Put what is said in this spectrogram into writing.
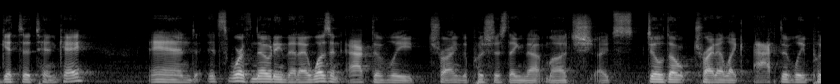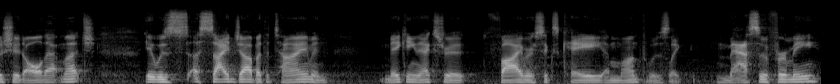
get to 10K. And it's worth noting that I wasn't actively trying to push this thing that much. I still don't try to like actively push it all that much it was a side job at the time, and making an extra five or six k a month was like massive for me.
